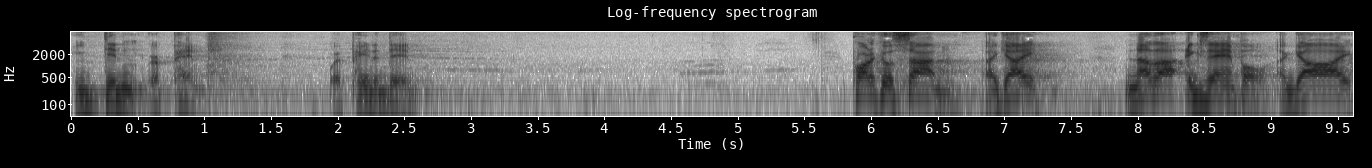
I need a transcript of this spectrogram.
He didn't repent, where Peter did. Prodigal son, okay? Another example. A guy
